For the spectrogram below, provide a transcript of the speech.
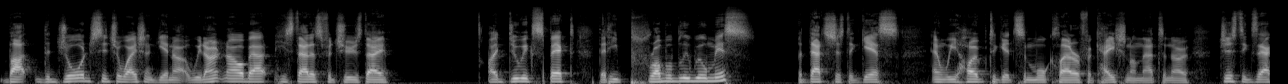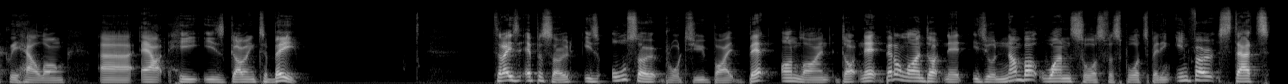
But the George situation, again, uh, we don't know about his status for Tuesday. I do expect that he probably will miss, but that's just a guess and we hope to get some more clarification on that to know just exactly how long uh, out he is going to be. Today's episode is also brought to you by betonline.net. Betonline.net is your number one source for sports betting info, stats,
